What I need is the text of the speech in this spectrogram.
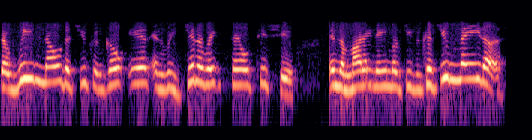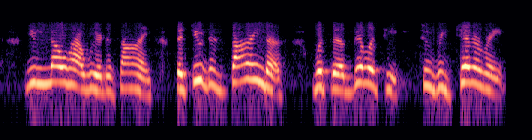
that we know that you can go in and regenerate cell tissue in the mighty name of Jesus. Because you made us. You know how we're designed. That you designed us with the ability to regenerate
